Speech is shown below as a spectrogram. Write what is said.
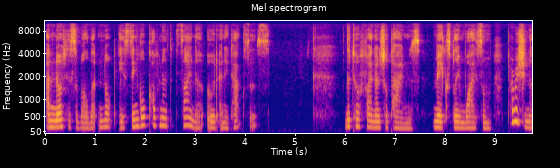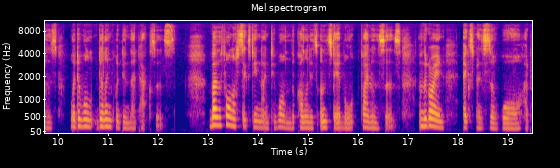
and noticeable that not a single covenant signer owed any taxes. The tough financial times may explain why some parishioners were delinquent in their taxes. By the fall of 1691, the colony's unstable finances and the growing expenses of war had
